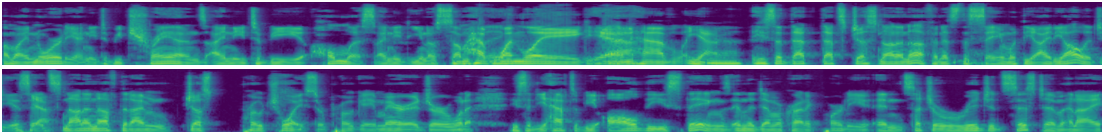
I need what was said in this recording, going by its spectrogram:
a minority. I need to be trans. I need to be homeless. I need, you know, some Have one leg Yeah. and have yeah. Yeah. he said that that's just not enough and it's the same with the ideology it's, Yeah. it's not enough that i'm just pro-choice or pro-gay marriage or what he said you have to be all these things in the democratic party in such a rigid system and i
